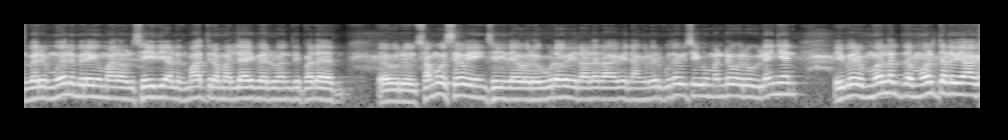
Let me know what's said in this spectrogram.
இவர் முதலும் விரைவுமான ஒரு செய்தியாளர் மாத்திரமல்ல. இவர் வந்து பல ஒரு சமூக சேவையும் செய்த ஒரு உடவியலாளராகவே நாங்கள் இவருக்கு உதவி செய்வோம் என்று ஒரு இளைஞன் இவர் முதல் முதல் தடவையாக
